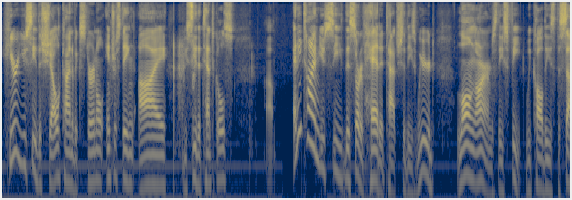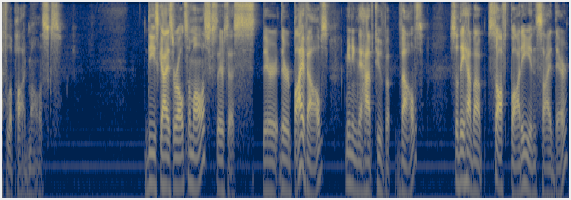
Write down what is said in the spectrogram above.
Here you see the shell kind of external, interesting eye. You see the tentacles. Um, anytime you see this sort of head attached to these weird long arms, these feet, we call these the cephalopod mollusks. These guys are also mollusks. There's a they're they're bivalves, meaning they have two valves. So they have a soft body inside there.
